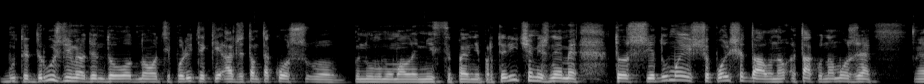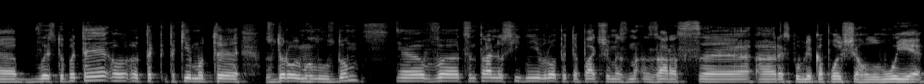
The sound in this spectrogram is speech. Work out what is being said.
бути дружніми один до одного. Ці політики, адже там також в минулому мали місце певні протиріччя між ними. Тож я думаю, що Польща да вона так вона може виступити так, таким от здоровим глуздом в центрально-східній Європі. Тим паче ми зараз е, е, Республіка Польща головує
